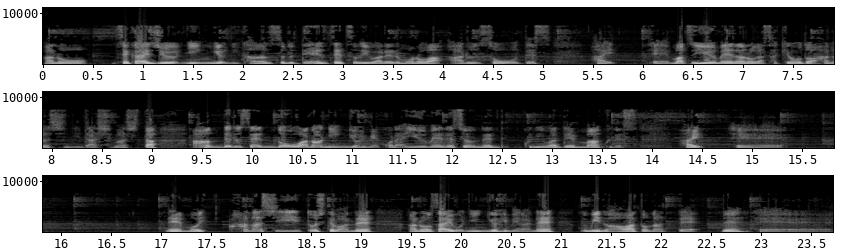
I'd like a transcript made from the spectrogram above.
あの、世界中人魚に関する伝説と言われるものはあるそうです。はい。えー、まず有名なのが先ほど話に出しました、アンデルセン童話の人魚姫。これは有名ですよね。国はデンマークです。はい。えー、ね、もう、話としてはね、あの、最後人魚姫がね、海の泡となって、ね、え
